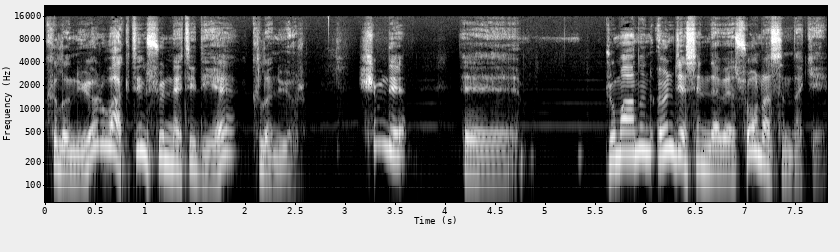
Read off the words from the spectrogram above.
kılınıyor. Vaktin sünneti diye kılınıyor. Şimdi e, Cuma'nın öncesinde ve sonrasındaki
